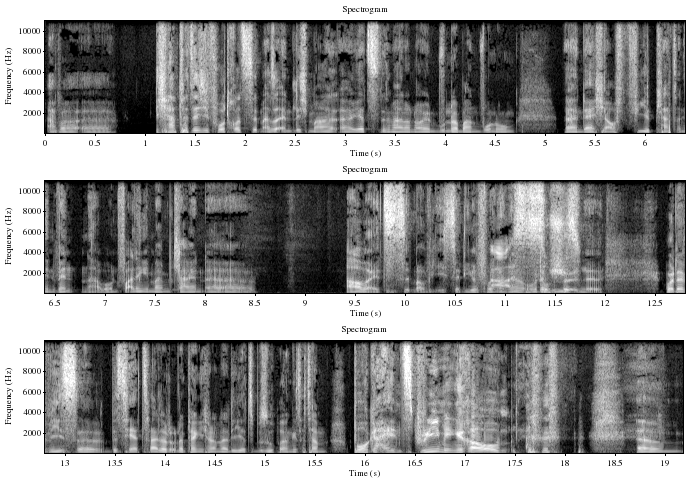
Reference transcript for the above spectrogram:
Aber äh, ich habe tatsächlich vor, trotzdem, also endlich mal äh, jetzt in meiner neuen wunderbaren Wohnung, äh, in der ich ja auch viel Platz an den Wänden habe und vor allen Dingen in meinem kleinen äh, Arbeitszimmer, wie ich es ja liebevoll Ah, nenne, es ist oder so wie es schön. äh, oder wie es äh, bisher zwei Leute unabhängig voneinander, die zu Besuch waren, gesagt haben, boah, geil, ein Streaming-Raum. ähm,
